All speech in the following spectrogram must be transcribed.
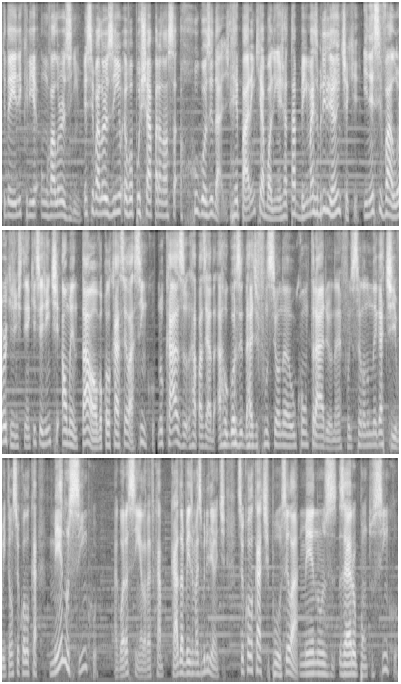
que daí ele cria um valorzinho. Esse valorzinho eu vou puxar para a nossa rugosidade. Reparem que a bolinha já está bem mais brilhante aqui. E nesse valor que a gente tem aqui, se a gente aumentar, ó, vou colocar, sei lá, 5. No caso, rapaziada, a rugosidade funciona o contrário, né? Funciona no negativo. Então se eu colocar menos 5, Agora sim, ela vai ficar cada vez mais brilhante. Se eu colocar, tipo, sei lá, menos 0.5,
